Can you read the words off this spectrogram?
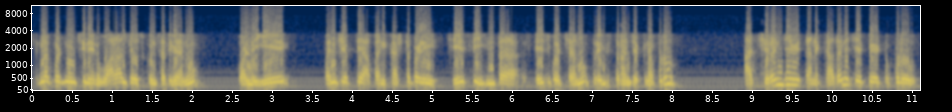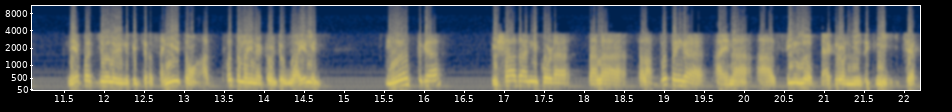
చిన్నప్పటి నుంచి నేను వారాలు చేసుకుని చదివాను. వాళ్ళు ఏ పని చెప్తే ఆ పని కష్టపడి చేసి ఇంత స్టేజ్కి వచ్చాను ప్రేమిస్తున్నాను చెప్పినప్పుడు ఆ చిరంజీవి తన కథని చెప్పేటప్పుడు నేపథ్యంలో వినిపించిన సంగీతం అద్భుతమైనటువంటి వయలిన్. స్మూత్గా విషాదాన్ని కూడా చాలా చాలా అద్భుతంగా ఆయన ఆ సీన్లో బ్యాక్గ్రౌండ్ మ్యూజిక్ని ఇచ్చారు.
